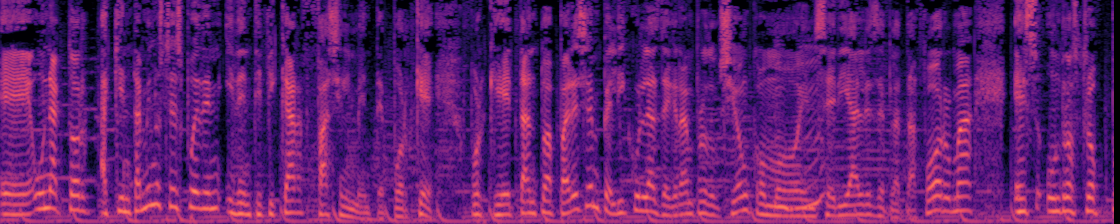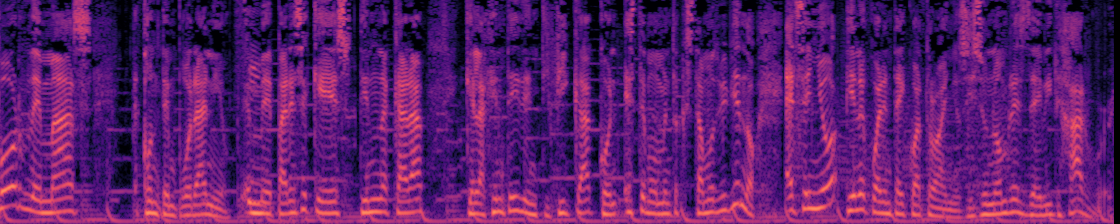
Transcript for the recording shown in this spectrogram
eh, un actor a quien también ustedes pueden identificar fácilmente. ¿Por qué? Porque tanto aparece en películas de gran producción como en seriales de plataforma, es un rostro por demás contemporáneo. Me parece que es, tiene una cara que la gente identifica con este momento que estamos viviendo. El señor tiene 44 años y su nombre es David Harbour.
